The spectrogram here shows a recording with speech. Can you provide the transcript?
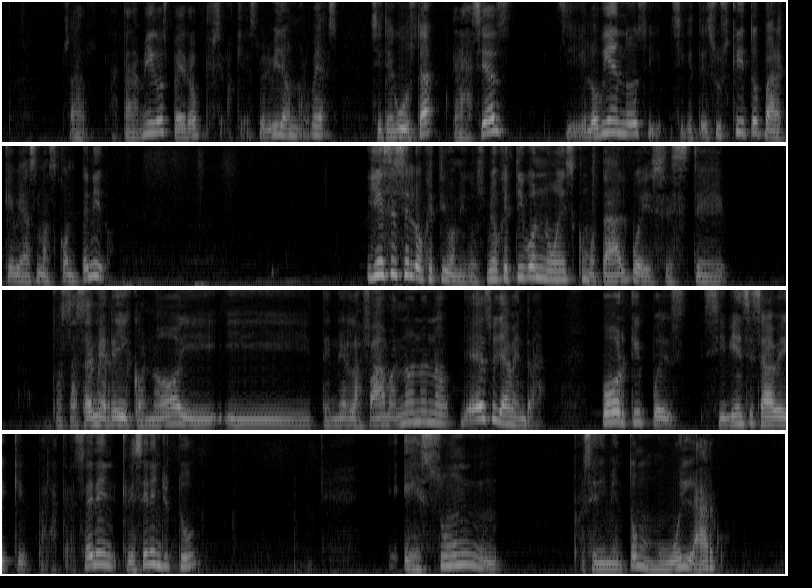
O sea, están amigos, pero pues, si no quieres ver el video, no lo veas. Si te gusta, gracias, síguelo viendo, sigue, síguete suscrito para que veas más contenido. Y ese es el objetivo, amigos. Mi objetivo no es como tal, pues, este, pues hacerme rico, ¿no? Y, y tener la fama. No, no, no, eso ya vendrá. Porque pues si bien se sabe que para crecer en, crecer en YouTube es un procedimiento muy largo.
